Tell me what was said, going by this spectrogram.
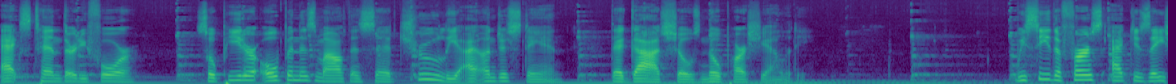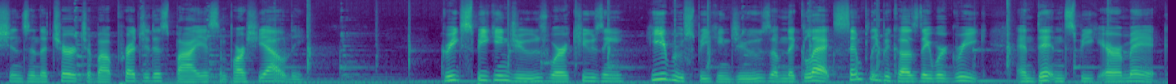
Acts 10:34. So Peter opened his mouth and said, "Truly I understand that God shows no partiality." We see the first accusations in the church about prejudice, bias, and partiality. Greek speaking Jews were accusing Hebrew speaking Jews of neglect simply because they were Greek and didn't speak Aramaic.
